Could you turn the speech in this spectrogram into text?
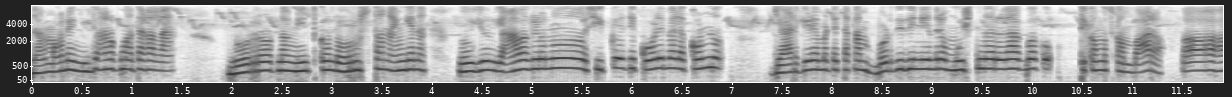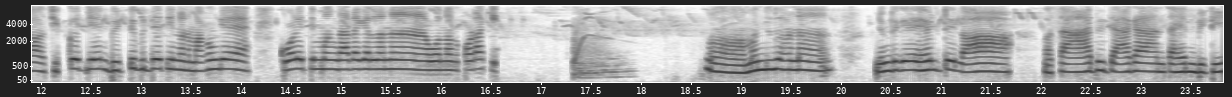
ನನ್ನ ಮಗನೇ ನಿಧಾನಕ್ಕೆ ಮಾತಾಡಲ್ಲ. ನೋಡ್ ರೋಡ್ನಾಗ ನಿಂತ್ಕೊಂಡು ಹೊರಿಸ್ತಾನ ಹಂಗೇನ. ಇವ್ನು ಯಾವಾಗ್ಲೂ ಸಿಕ್ಕೋಗಿ ಕೋಳಿ ಮೇಲೆ ಕಣ್ಣು. ಜಾಡ್ಗಿರೆ ಮಟ್ಟ ತಕೊಂಡ್ ಬಡ್ದಿದ್ದೀನಿ ಅಂದ್ರೆ ಮುಷ್ಣರ್ಗ ಆಗ್ಬೇಕು. ಚಿಕ್ಕ ಮುಚ್ಕೊಂಡ್ ಬಾರ. ಆಹಾ ಚಿಕ್ಕಜ್ಜೇನ್ ಬಿಟ್ಟು ಬಿದ್ದೈತಿ ನನ್ನ ಮಗಂಗೆ. ಕೋಳಿ ತಿಮ್ಮಂಗ ಆದಾಗೆಲ್ಲನ ಒಂದೊಂದು ಕೊಡಾಕಿ ಆ, ಮಂಜುದು ಅಣ್ಣ ನಿಮ್ದಿಗೆ ಹೇಳ್ತಿಲ್ಲ. ಹೊಸಾದು ಜಾಗ ಅಂತ ಅಂದ್ಬಿಟ್ಟು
